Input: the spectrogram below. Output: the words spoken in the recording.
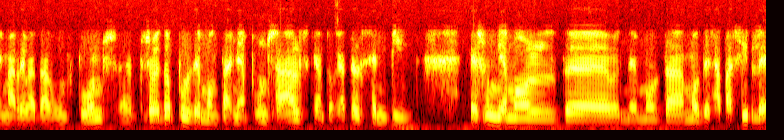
Hem arribat a alguns punts, eh, sobretot punts de muntanya, punts alts que han tocat els 120. És un dia molt, eh, de molta, molt desapassible,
